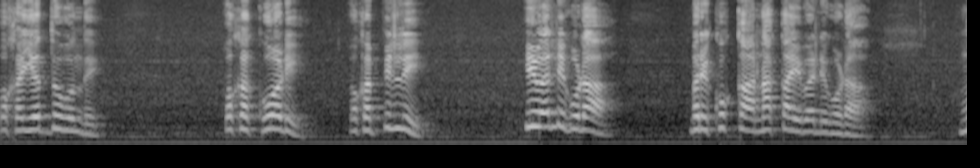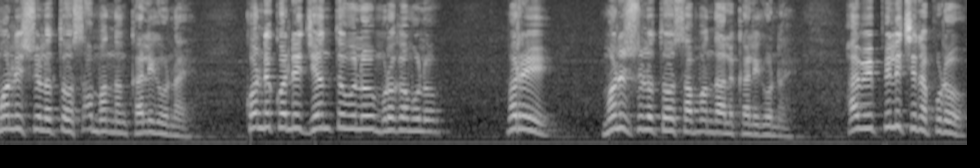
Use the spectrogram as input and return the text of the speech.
ఒక ఎద్దు ఉంది ఒక కోడి ఒక పిల్లి ఇవన్నీ కూడా మరి కుక్క నక్క ఇవన్నీ కూడా మనుషులతో సంబంధం కలిగి ఉన్నాయి. కొన్ని కొన్ని జంతువులు మృగములు మరి మనుషులతో సంబంధాలు కలిగి ఉన్నాయి. అవి పిలిచినప్పుడు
